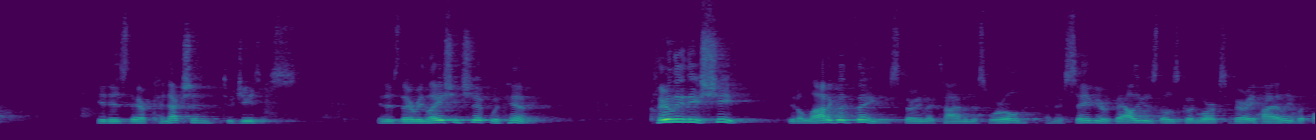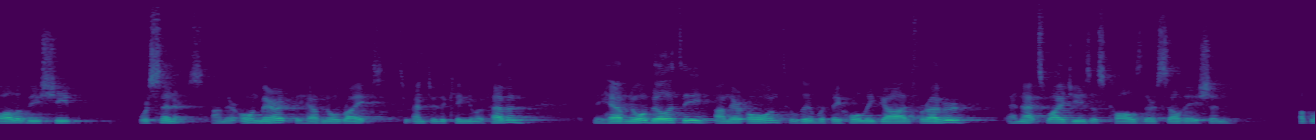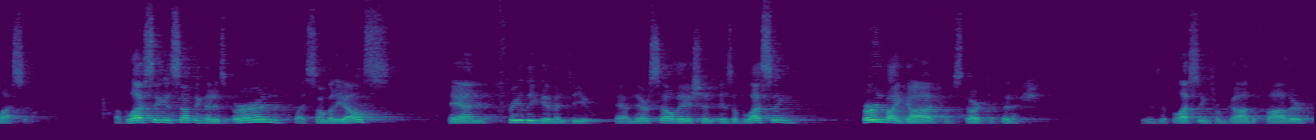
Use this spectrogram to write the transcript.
It is their connection to Jesus. It is their relationship with Him. Clearly, these sheep did a lot of good things during their time in this world, and their Savior values those good works very highly, but all of these sheep were sinners. On their own merit, they have no right to enter the kingdom of heaven. They have no ability on their own to live with a holy God forever, and that's why Jesus calls their salvation a blessing. A blessing is something that is earned by somebody else and freely given to you. And their salvation is a blessing earned by God from start to finish. It is a blessing from God the Father,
